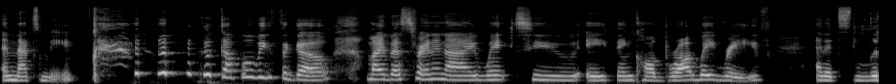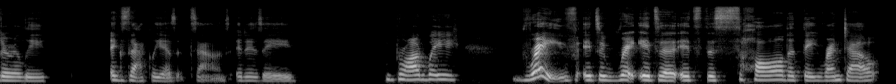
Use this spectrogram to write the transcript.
And that's me. a couple weeks ago, my best friend and I went to a thing called Broadway Rave, and it's literally exactly as it sounds. It is a Broadway rave. It's a it's a it's this hall that they rent out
